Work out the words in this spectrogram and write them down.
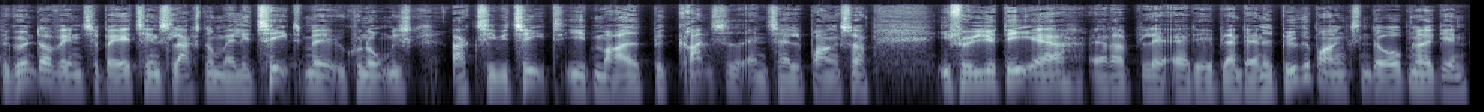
begyndt at vende tilbage til en slags normalitet med økonomisk aktivitet i et meget begrænset antal brancher. Ifølge DR er, der, er det blandt andet byggebranchen, der åbner igen.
